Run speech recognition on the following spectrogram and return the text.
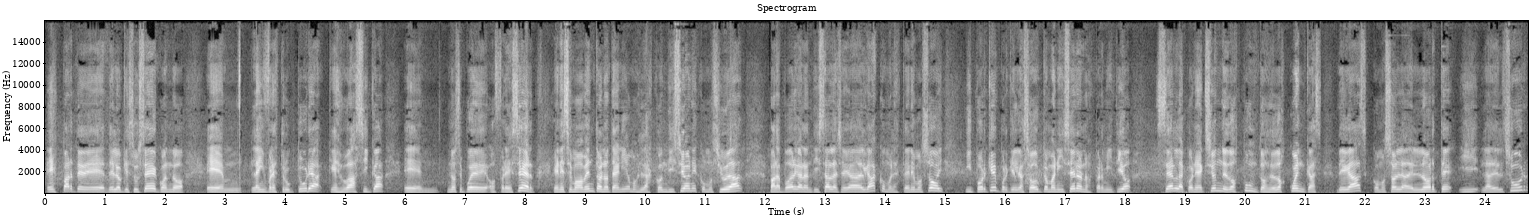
es parte de, lo que sucede cuando em, la infraestructura, que es básica, em, no se puede ofrecer. En ese momento no teníamos las condiciones como ciudad para poder garantizar la llegada del gas como las tenemos hoy. ¿Y por qué? Porque el gasoducto manicero nos permitió ser la conexión de dos puntos, de dos cuencas de gas, como son la del norte y la del sur,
